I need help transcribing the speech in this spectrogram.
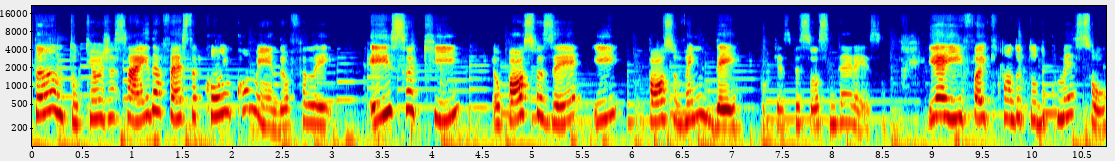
tanto que eu já saí da festa com encomenda. Eu falei: isso aqui eu posso fazer e posso vender, porque as pessoas se interessam. E aí foi que quando tudo começou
